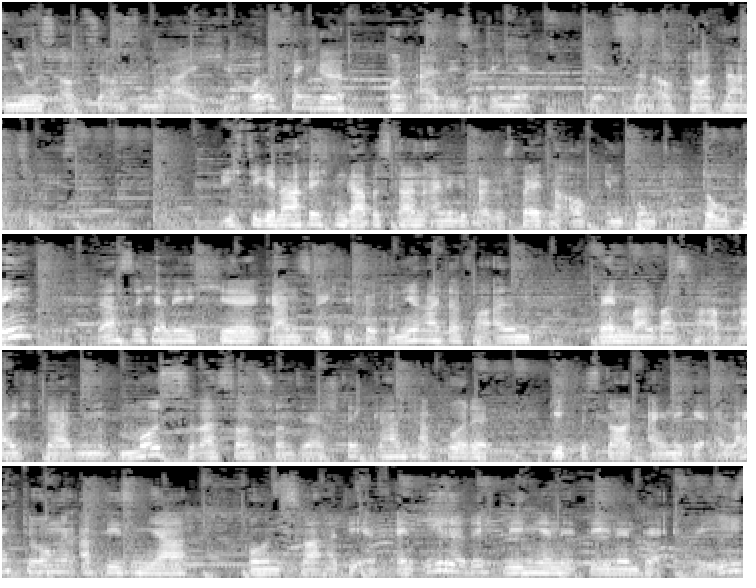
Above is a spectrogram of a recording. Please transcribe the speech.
News auch so aus dem Bereich Worldfänge und all diese Dinge jetzt dann auch dort nachzulesen. Wichtige Nachrichten gab es dann einige Tage später auch in puncto Doping. Das ist sicherlich äh, ganz wichtig für Turnierreiter, vor allem wenn mal was verabreicht werden muss, was sonst schon sehr strikt gehandhabt wurde, gibt es dort einige Erleichterungen ab diesem Jahr. Und zwar hat die FN ihre Richtlinien denen der FEI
